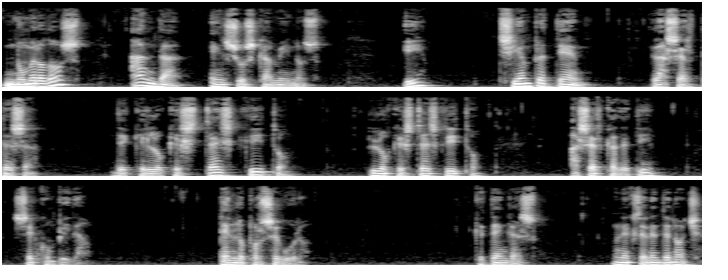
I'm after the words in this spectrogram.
Número dos, anda en sus caminos. Y siempre ten la certeza de que lo que está escrito, lo que está escrito acerca de ti, se cumplirá. Tenlo por seguro. Que tengas una excelente noche,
